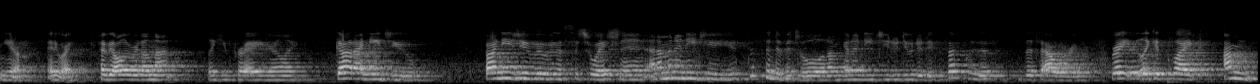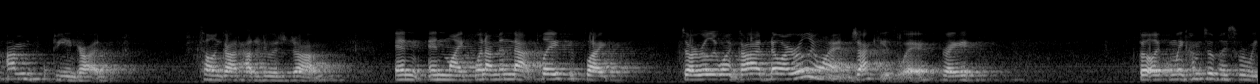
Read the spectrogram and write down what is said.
you know. Anyway, have y'all ever done that? Like you pray and you're like, God, I need you. I need you to move in this situation, and I'm going to need you to use this individual, and I'm going to need you to do it at exactly this, this hour, right? Like it's like I'm, I'm being God, telling God how to do his job. And, and like when I'm in that place, it's like, do I really want God? No, I really want Jackie's way, right? But like when we come to a place where we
